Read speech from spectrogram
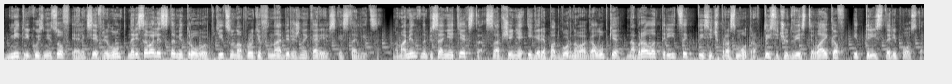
Дмитрий Кузнецов и Алексей Фрилунд нарисовали 100-метровую птицу напротив набережной карельской столицы. На момент написания текста сообщение Игоря Подгорного подробного о голубке набрало 30 тысяч просмотров, 1200 лайков и 300 репостов.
